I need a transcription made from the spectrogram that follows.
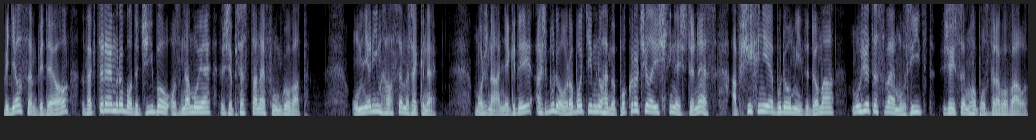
Viděl jsem video, ve kterém robot Jibo oznamuje, že přestane fungovat. Umělým hlasem řekne – Možná někdy, až budou roboti mnohem pokročilejší než dnes a všichni je budou mít doma, můžete svému říct, že jsem ho pozdravoval.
